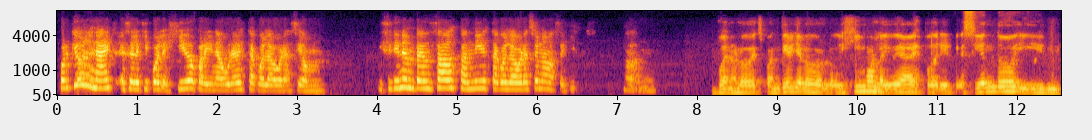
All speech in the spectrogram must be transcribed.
¿Por qué All Knights es el equipo elegido para inaugurar esta colaboración? Y si tienen pensado expandir esta colaboración a más equipos. Nuevamente. Bueno, lo de expandir ya lo, dijimos, la idea es poder ir creciendo y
